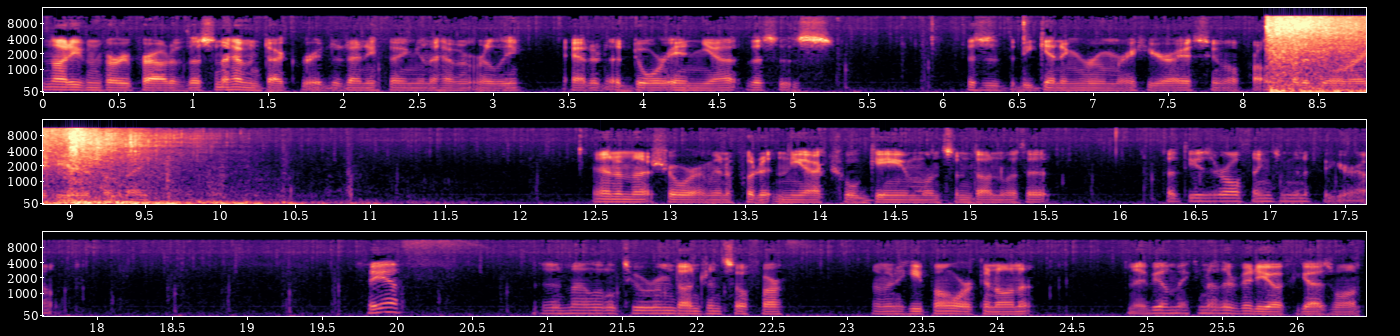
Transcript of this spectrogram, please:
not even very proud of this. And I haven't decorated anything, and I haven't really added a door in yet. This is this is the beginning room right here. I assume I'll probably put a door right here or something. And I'm not sure where I'm going to put it in the actual game once I'm done with it. But these are all things I'm going to figure out. So yeah, this is my little two-room dungeon so far. I'm going to keep on working on it. Maybe I'll make another video if you guys want.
